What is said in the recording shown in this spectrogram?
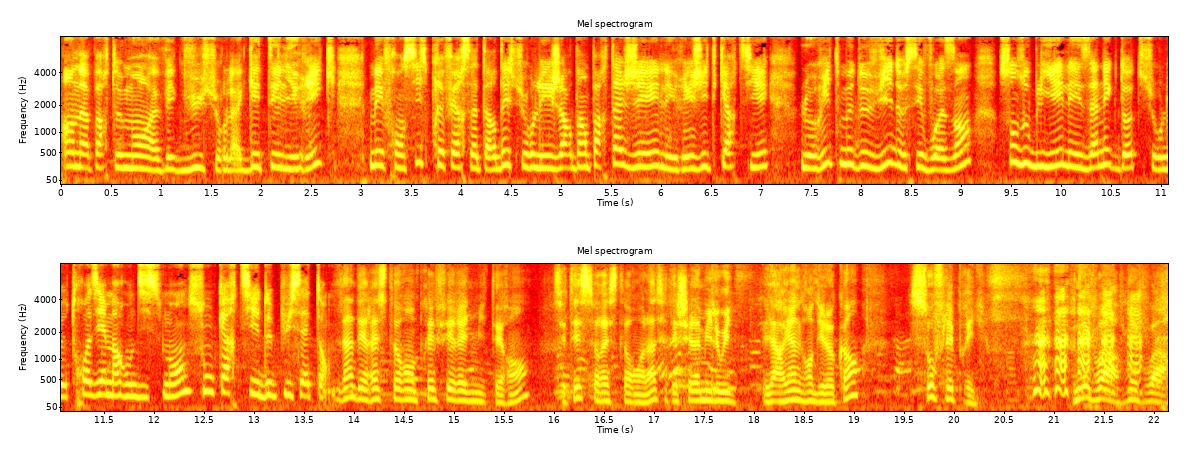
Un appartement avec vue sur la gaieté lyrique, mais Francis préfère s'attarder sur les jardins partagés, les régies de quartier, le rythme de vie de ses voisins, sans oublier les anecdotes sur le 3e arrondissement, son quartier depuis 7 ans. L'un des restaurants préférés de Mitterrand, c'était ce restaurant-là, c'était chez l'ami Louis. Il n'y a rien de grandiloquent, sauf les prix. venez voir, venez voir.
